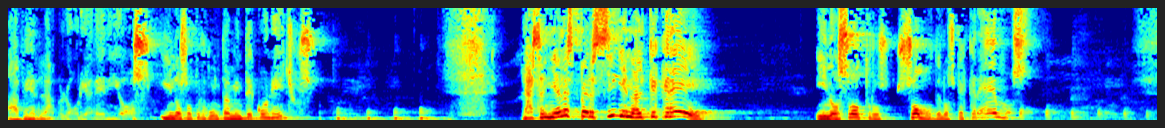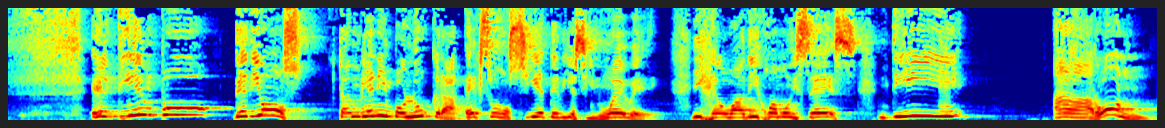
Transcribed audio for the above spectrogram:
a ver la gloria de Dios y nosotros juntamente con ellos. Las señales persiguen al que cree y nosotros somos de los que creemos. El tiempo de Dios también involucra Éxodo 7:19 y Jehová dijo a Moisés, di a Aarón,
